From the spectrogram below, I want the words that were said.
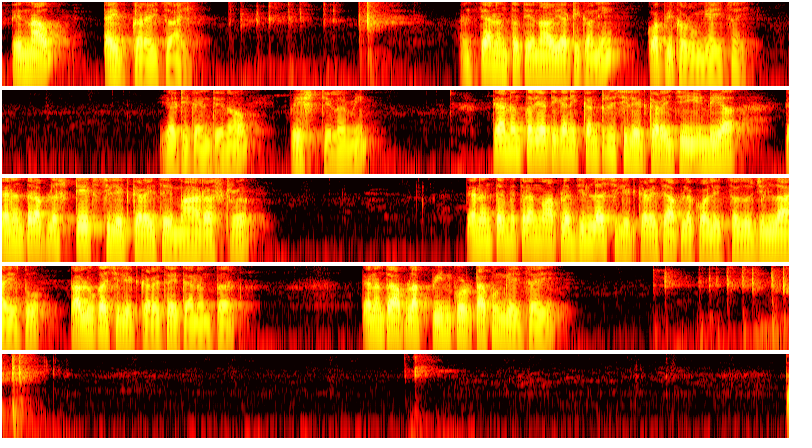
ते नाव टाईप करायचं आहे. आणि त्यानंतर ते नाव या ठिकाणी कॉपी करून घ्यायचं आहे. या ठिकाणी ते नाव पेस्ट केलं मी. त्यानंतर या ठिकाणी कंट्री सिलेक्ट करायची इंडिया त्यानंतर आपलं स्टेट सिलेक्ट करायचं आहे महाराष्ट्र. त्यानंतर मित्रांनो आपला जिल्हा सिलेक्ट करायचा आहे. आपल्या कॉलेजचा जो जिल्हा आहे तो तालुका सिलेक्ट करायचा आहे त्यानंतर. त्यानंतर आपला पिनकोड टाकून घ्यायचा आहे.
